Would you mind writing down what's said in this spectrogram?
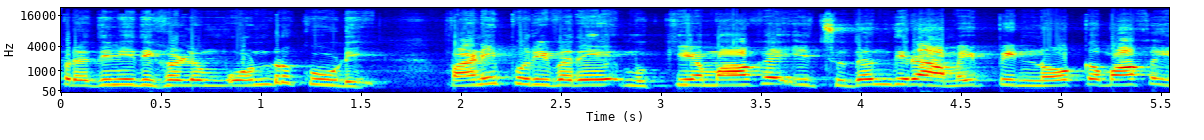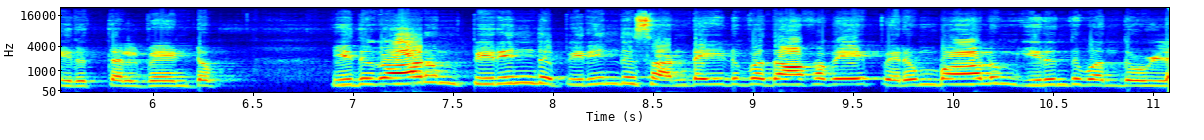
பிரதிநிதிகளும் ஒன்று கூடி பணிபுரிவதே முக்கியமாக இச்சுதந்திர அமைப்பின் நோக்கமாக இருத்தல் வேண்டும். இதுகாரும் பிரிந்து பிரிந்து சண்டையிடுவதாகவே பெரும்பாலும் இருந்து வந்துள்ள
